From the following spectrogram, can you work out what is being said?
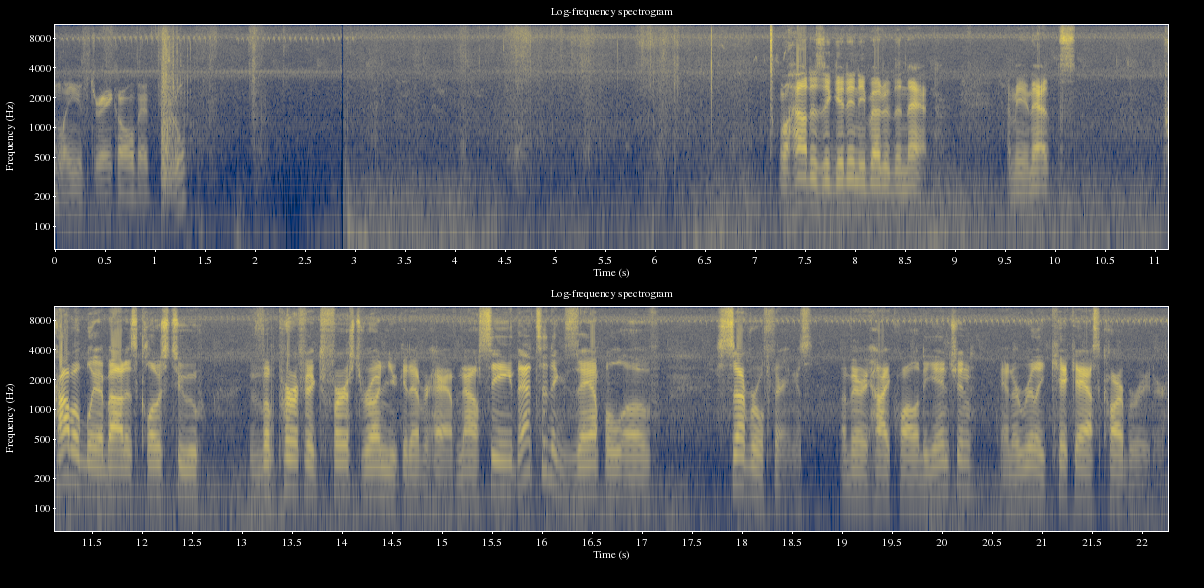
Finally it drank all that fuel. Well, how does it get any better than that? I mean, that's probably about as close to the perfect first run you could ever have. Now, see, that's an example of several things. A very high quality engine and a really kick-ass carburetor.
